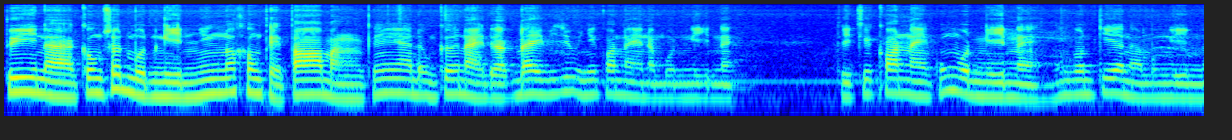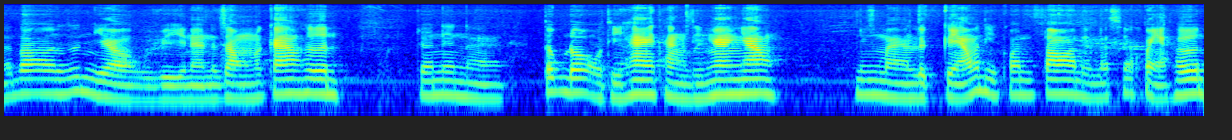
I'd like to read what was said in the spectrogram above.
Tuy là công suất 1000 nhưng nó không thể to bằng cái động cơ này được. Đây ví dụ như con này là 1000 này. Thì cái con này cũng 1000 này, nhưng con kia là 1000 nó to hơn rất nhiều vì là dòng nó cao hơn. Cho nên là tốc độ thì hai thằng thì ngang nhau. Nhưng mà lực kéo thì con to thì nó sẽ khỏe hơn.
